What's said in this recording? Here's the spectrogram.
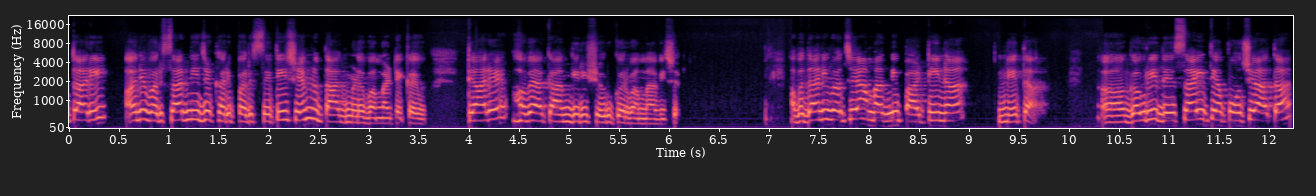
ઉતારી અને વરસાદની જે ખરી પરિસ્થિતિ છે, એમનો તાગ મેળવવા માટે કહ્યું. ત્યારે હવે આ કામગીરી શરૂ કરવામાં આવી છે. આ બધાની વચ્ચે આમ આદમી પાર્ટીના નેતા ગૌરી દેસાઈ ત્યાં પહોંચ્યા હતા.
